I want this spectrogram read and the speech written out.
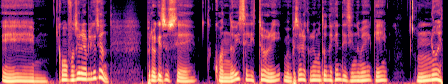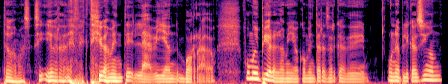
eh, cómo funciona la aplicación. Pero ¿qué sucede? Cuando hice la story me empezaron a escribir un montón de gente diciéndome que no estaba más. Sí, es verdad, efectivamente la habían borrado. Fue muy piola lo mío comentar acerca de una aplicación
